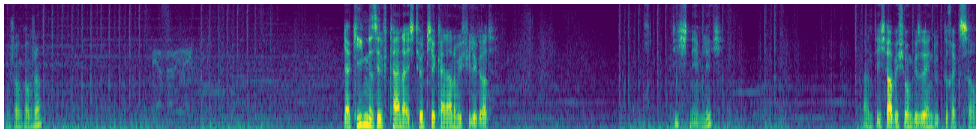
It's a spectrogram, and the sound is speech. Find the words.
Komm schon, komm schon. Ja, Kiegen, das hilft keiner. Ich töte hier keine Ahnung wie viele gerade. Dich nämlich. An dich habe ich schon gesehen, du Drecksau.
